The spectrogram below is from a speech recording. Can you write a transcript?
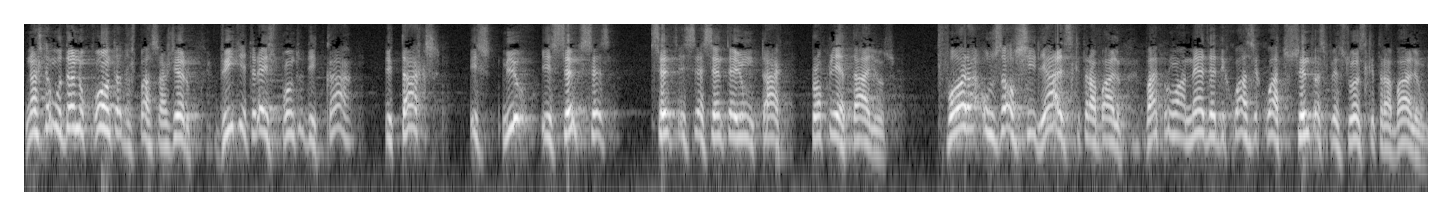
Nós estamos dando conta dos passageiros, 23 pontos de, carro, de táxi e 1.161 táxis proprietários. Fora os auxiliares que trabalham, vai para uma média de quase 400 pessoas que trabalham.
